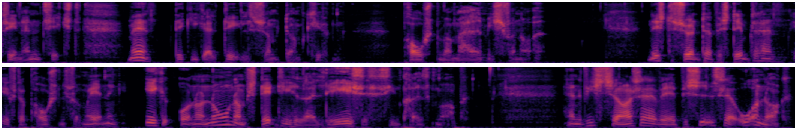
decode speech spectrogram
til en anden tekst. Men det gik aldeles som domkirken. Provsten var meget misfornøjet. Næste søndag bestemte han, efter provstens formaning, ikke under nogen omstændigheder at læse sin prædiken op. Han viste sig også at være i besiddelse af ord nok,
